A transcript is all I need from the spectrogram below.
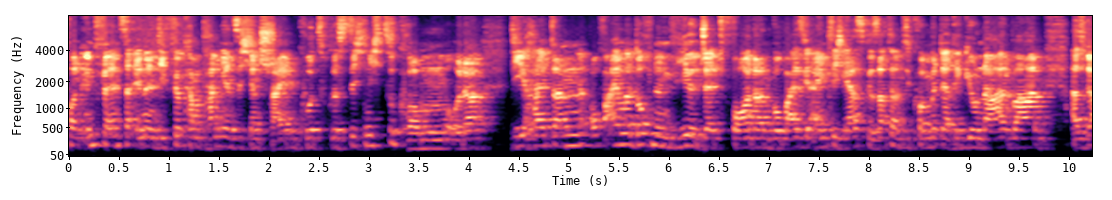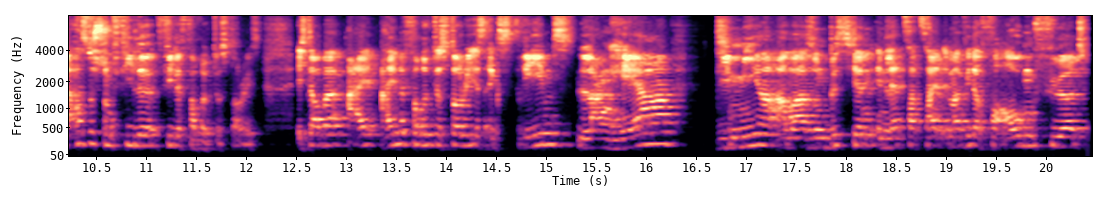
von InfluencerInnen, die für Kampagnen sich entscheiden, kurzfristig nicht zu kommen oder die halt dann auf einmal doch einen Learjet fordern, wobei sie eigentlich erst gesagt haben, sie kommen mit der Regionalbahn. Also da hast du schon viele, viele verrückte Stories. Ich glaube, eine verrückte Story ist extremst lang her, die mir aber so ein bisschen in letzter Zeit immer wieder vor Augen führt,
